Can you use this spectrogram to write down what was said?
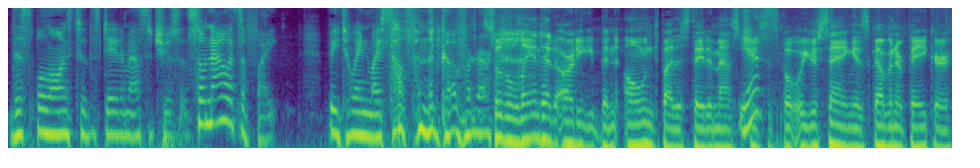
this belongs to the state of Massachusetts. So now it's a fight between myself and the governor. So the land had already been owned by the state of Massachusetts, Yes. but what you're saying is Governor Baker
